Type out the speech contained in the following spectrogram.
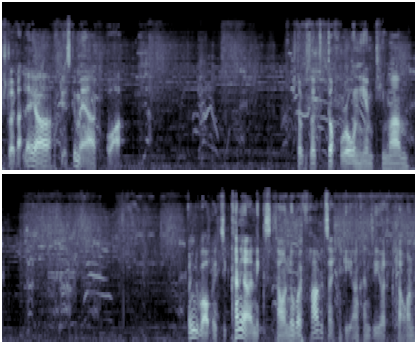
Steuere leer. Habt ihr es gemerkt? Boah. Ich glaube, ich sollte doch Rowan hier im Team haben. Bringt überhaupt nichts. Sie kann ja nichts klauen. Nur bei Fragezeichen Gegnern kann sie was klauen.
